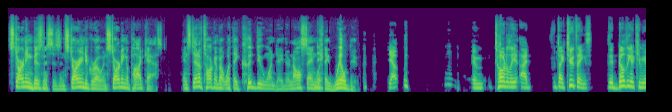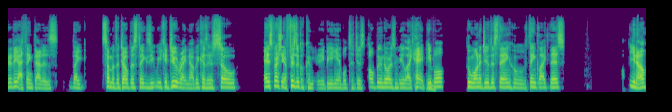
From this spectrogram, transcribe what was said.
Starting businesses and starting to grow and starting a podcast. Instead of talking about what they could do one day, they're now saying what they will do. Yep. Um, totally. I like two things. The building a community. I think that is like some of the dopest things we could do right now because there's so, and especially a physical community, being able to just open the doors and be like, hey, people who want to do this thing, who think like this, you know,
